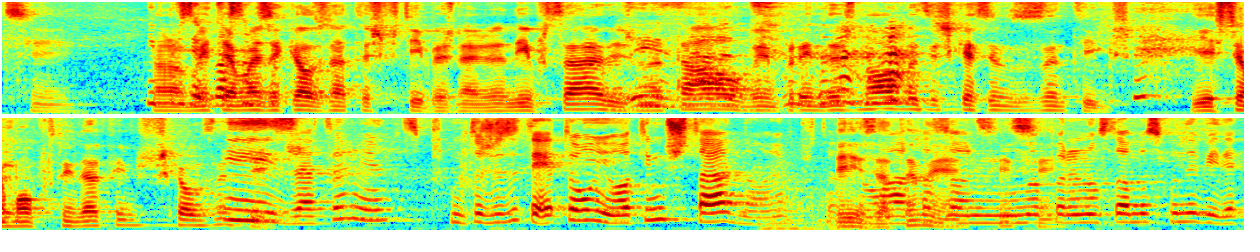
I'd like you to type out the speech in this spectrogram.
Sim. E, Normalmente exemplo, é mais aquelas datas festivas, não é? Aniversários, Natal, Exato. vem prendas novas e esquecemos os antigos. E esta é uma oportunidade para irmos buscar os antigos. Exatamente, porque muitas vezes até estão em ótimo estado, não é? Portanto, não há Exatamente, razão sim, nenhuma sim. para não se dar uma segunda vida.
